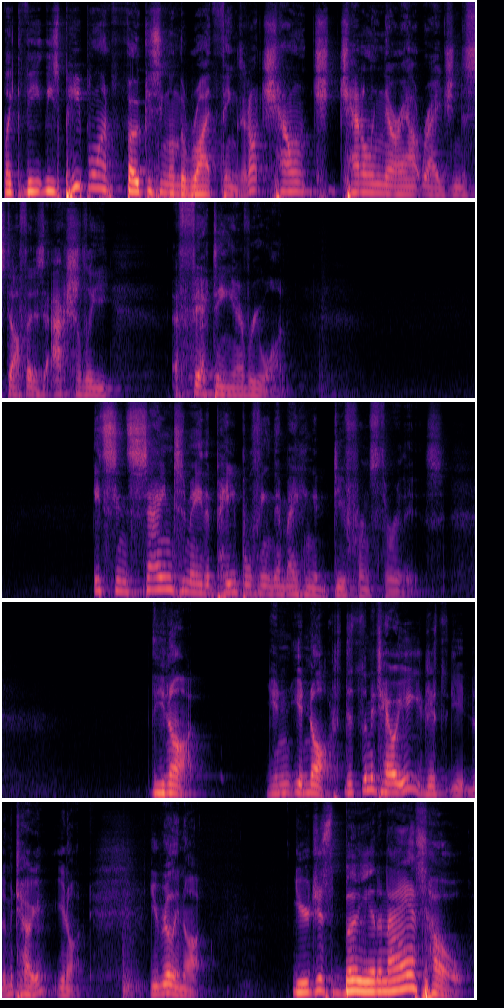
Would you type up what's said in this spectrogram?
like the, these people aren't focusing on the right things. They're not ch- channeling their outrage into stuff that is actually affecting everyone. It's insane to me that people think they're making a difference through this. You're not. You, you're not. Just let me tell you. You just you, let me tell you. You're not. You're really not. You're just being an asshole.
